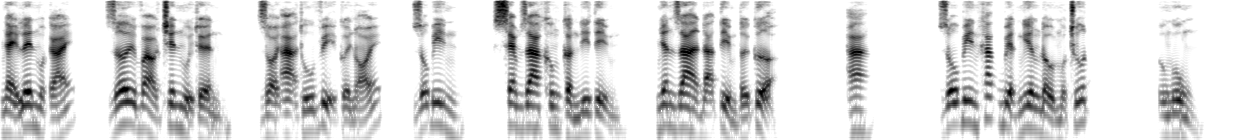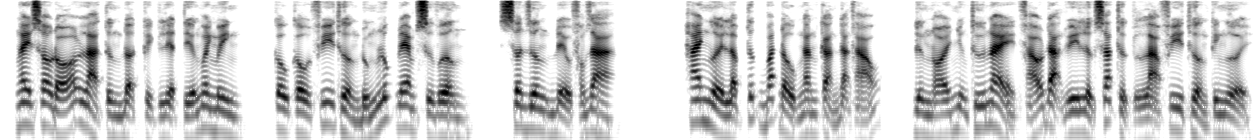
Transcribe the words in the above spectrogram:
Nhảy lên một cái rơi vào trên mũi thuyền Rồi ạ thú vị cười nói "Robin, xem ra không cần đi tìm nhân gia đã tìm tới cửa. A. Robin khác biệt nghiêng đầu một chút. Ùng ùng. Ngay sau đó là từng đợt kịch liệt tiếng oanh minh cầu cầu phi thường đúng lúc đem sư vương sơn dương đều phóng ra. Hai người lập tức bắt đầu ngăn cản đạn pháo đừng nói những thứ này pháo đạn uy lực xác thực là phi thường kinh người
